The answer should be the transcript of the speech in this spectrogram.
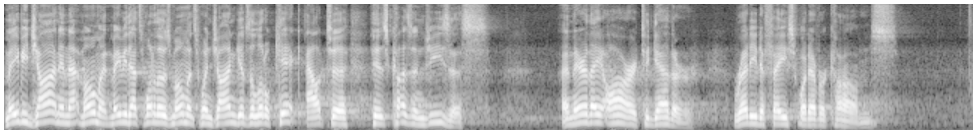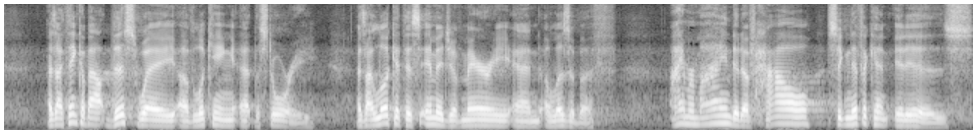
Maybe John, in that moment, maybe that's one of those moments when John gives a little kick out to his cousin Jesus. And there they are together, ready to face whatever comes. As I think about this way of looking at the story, as I look at this image of Mary and Elizabeth, I am reminded of how significant it is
